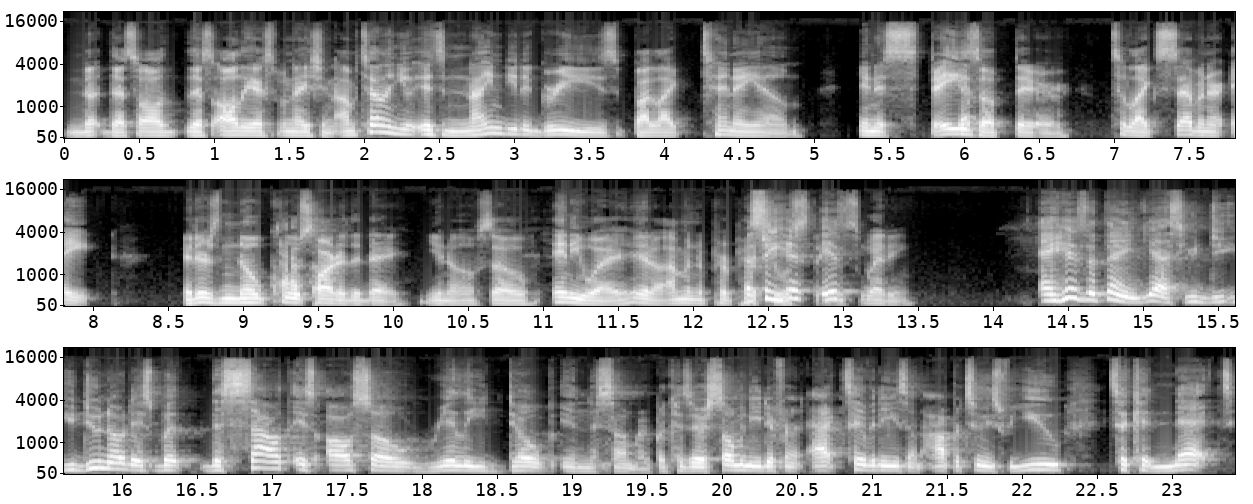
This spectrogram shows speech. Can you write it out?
No, that's all. That's all the explanation. I'm telling you, it's 90 degrees by like 10 a.m. and it stays yep. up there to like seven or eight. And there's no cool Absolutely. part of the day, you know. So anyway, you know, I'm in a perpetual see, his, state his, of sweating. And here's the thing: yes, you do, you do know this, but the South is also really dope in the summer because there's so many different activities and opportunities for you to connect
